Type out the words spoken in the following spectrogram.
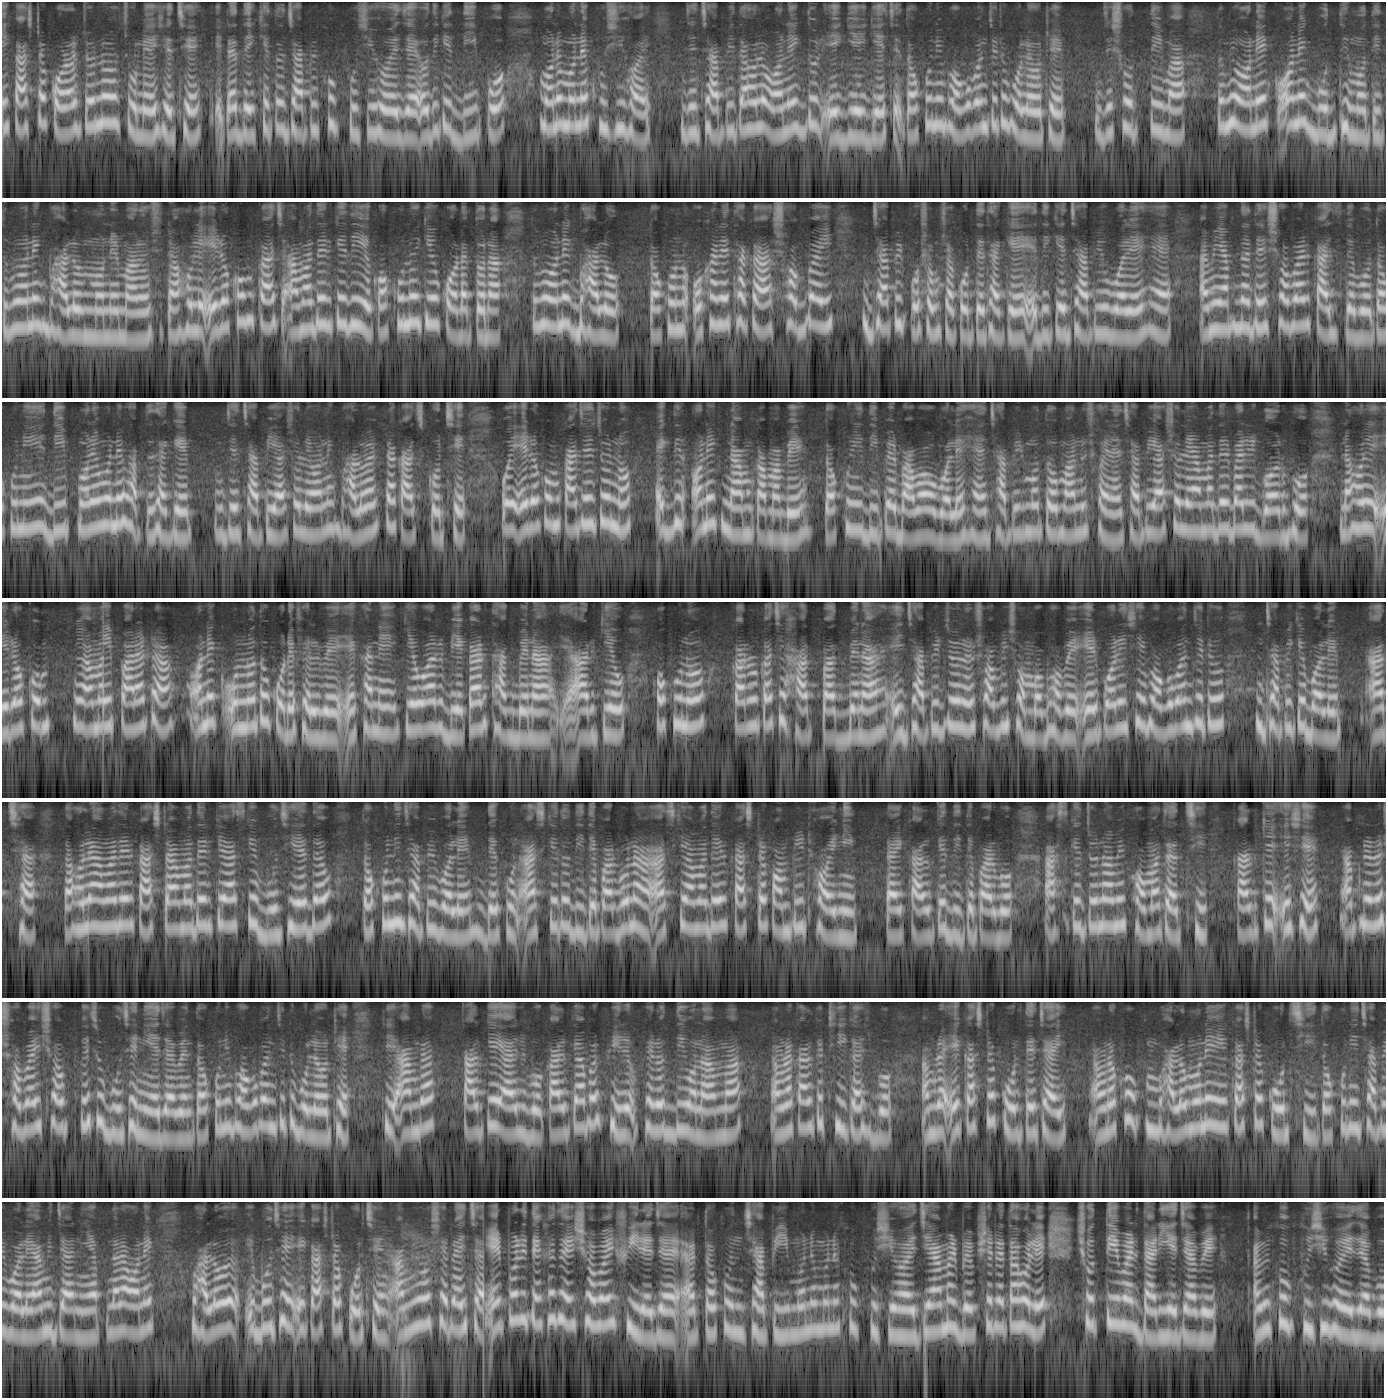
এই কাজটা করার জন্য চলে এসেছে। এটা দেখে তো ঝাঁপি খুব খুশি হয়ে যায়। ওদিকে দীপও মনে মনে খুশি হয় যে ঝাঁপি তাহলে অনেক দূর এগিয়ে গিয়েছে। তখনই ভগবান যেটু বলে ওঠে যে, সত্যি মা, তুমি অনেক অনেক বুদ্ধিমতী, তুমি অনেক ভালো মনের মানুষ। না হলে এরকম কাজ আমাদেরকে দিয়ে কখনোই কেউ করাতো না। তুমি অনেক ভালো। তখন ওখানে থাকা সবাই ঝাঁপির প্রশংসা করতে থাকে। এদিকে ঝাঁপিও বলে হ্যাঁ আমি আপনাদের সবার কাজ দেব। তখনই দীপ মনে মনে ভাবতে থাকে যে ঝাঁপি আসলে অনেক ভালো একটা কাজ করছে। ও এরকম কাজের জন্য একদিন অনেক নাম কামাবে। তখনই দীপের বাবাও বলে হ্যাঁ ঝাঁপির মতো মানুষ হয় না। ঝাঁপি আসলে আমাদের বাড়ির গর্ব না হলে এরকম আমার এই পাড়াটা অনেক উন্নত করে ফেলবে। এখানে কেউ আর বেকার থাকবে না। আর কেউ কখনো কারোর কাছে হাত পাতবে না। এই ঝাঁপির জন্য সবই সম্ভব হবে। এরপরে সেই ভগবান যেটু ঝাঁপিকে বলে আচ্ছা তাহলে আমাদের কাজটা আমাদেরকে আজকে বুঝিয়ে দাও। তখনই ঝাঁপি বলে, দেখুন, আজকে তো দিতে পারব না। আজকে আমাদের কাজটা কমপ্লিট হয়নি, তাই কালকে দিতে পারব। আজকের জন্য আমি ক্ষমা চাচ্ছি। কালকে এসে আপনারা সবাই সব কিছু বুঝে নিয়ে যাবেন। তখনই ভগবান যেটু বলে ওঠে ঠিক আমরা কালকেই আসব। কালকে আবার ফিরে, ফেরত দিও না মা। আমরা কালকে ঠিক আসব। আমরা এ কাজটা করতে চাই। আমরা খুব ভালো মনে এই কাজটা করছি, তখনই ঝাঁপি বলে, আমি জানি আপনারা অনেক ভালো বুঝে এই কাজটা করছেন, আমিও সেটাই চাই। এরপরে দেখা যায় সবাই ফিরে যায় আর তখন ঝাঁপি মনে মনে খুব খুশি হয় যে, আমার ব্যবসাটা তাহলে সত্যি এবার দাঁড়িয়ে যাবে, আমি খুব খুশি হয়ে যাব।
